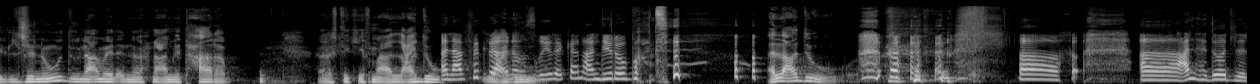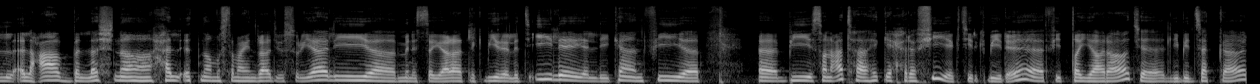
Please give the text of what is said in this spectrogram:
الجنود ونعمل إنه إحنا عم نتحارب. عرفتي كيف؟ مع العدو. أنا على أنا العدو. صغيرة كان عندي روبوت. العدو. آه آه عن هدول الألعاب بلشنا حلقتنا مستمعين راديو سوريالي آه من السيارات الكبيرة الثقيلة يلي كان في آه آه، بصنعتها هيك حرفية كتير كبيرة في الطيارات اللي بيتذكر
